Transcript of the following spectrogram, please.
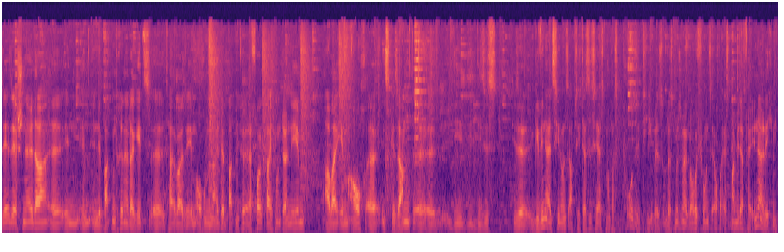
sehr, sehr schnell da äh, in, in, in, Debatten drin. Da geht es äh, teilweise eben auch um Neiddebatten für erfolgreiche Unternehmen, aber eben auch äh, insgesamt die, dieses, diese Gewinnerzielungsabsicht, das ist ja erstmal was Positives. Und das müssen wir, glaube ich, für uns auch erstmal wieder verinnerlichen.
